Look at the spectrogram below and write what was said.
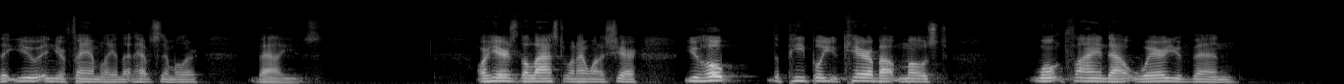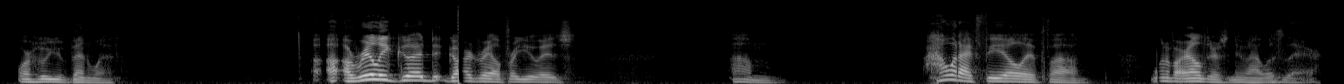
that you and your family and that have similar values. Or here's the last one I want to share. You hope the people you care about most won't find out where you've been or who you've been with. A, a really good guardrail for you is um, how would I feel if uh, one of our elders knew I was there?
